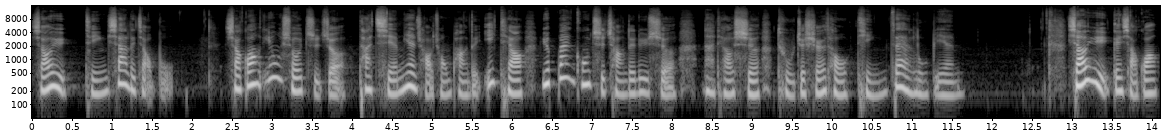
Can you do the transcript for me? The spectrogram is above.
小雨停下了脚步。小光用手指着他前面草丛旁的一条约半公尺长的绿蛇。那条蛇吐着舌头停在路边。小雨跟小光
